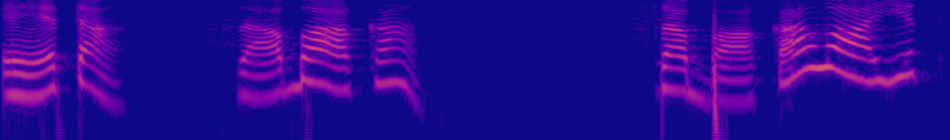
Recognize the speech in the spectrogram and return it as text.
Это собака. Собака лает.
